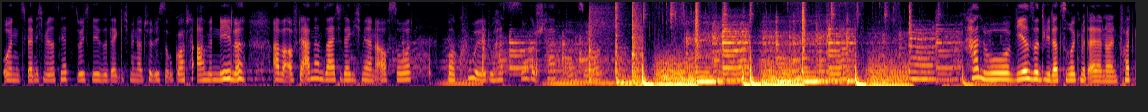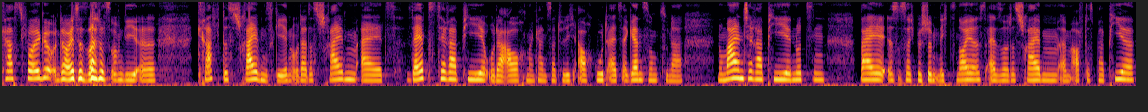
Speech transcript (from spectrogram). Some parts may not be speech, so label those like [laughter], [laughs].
Und wenn ich mir das jetzt durchlese, denke ich mir natürlich so, oh Gott, arme Nele. Aber auf der anderen Seite denke ich mir dann auch so, boah, cool, du hast es so geschafft und so. Hallo, wir sind wieder zurück mit einer neuen Podcast-Folge und heute soll es um die äh, Kraft des Schreibens gehen oder das Schreiben als Selbsttherapie oder auch, man kann es natürlich auch gut als Ergänzung zu einer normalen Therapie nutzen weil es ist euch bestimmt nichts Neues. Also das Schreiben ähm, auf das Papier,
